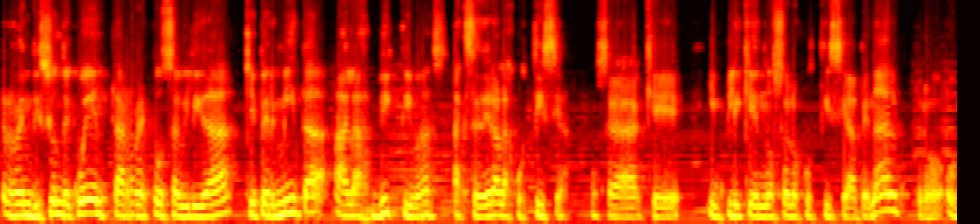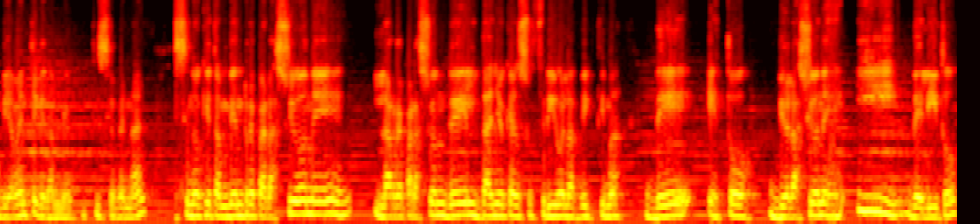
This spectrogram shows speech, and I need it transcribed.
rendición de cuentas, responsabilidad que permita a las víctimas acceder a la justicia, o sea, que implique no solo justicia penal, pero obviamente que también justicia penal, sino que también reparaciones, la reparación del daño que han sufrido las víctimas de estas violaciones y delitos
